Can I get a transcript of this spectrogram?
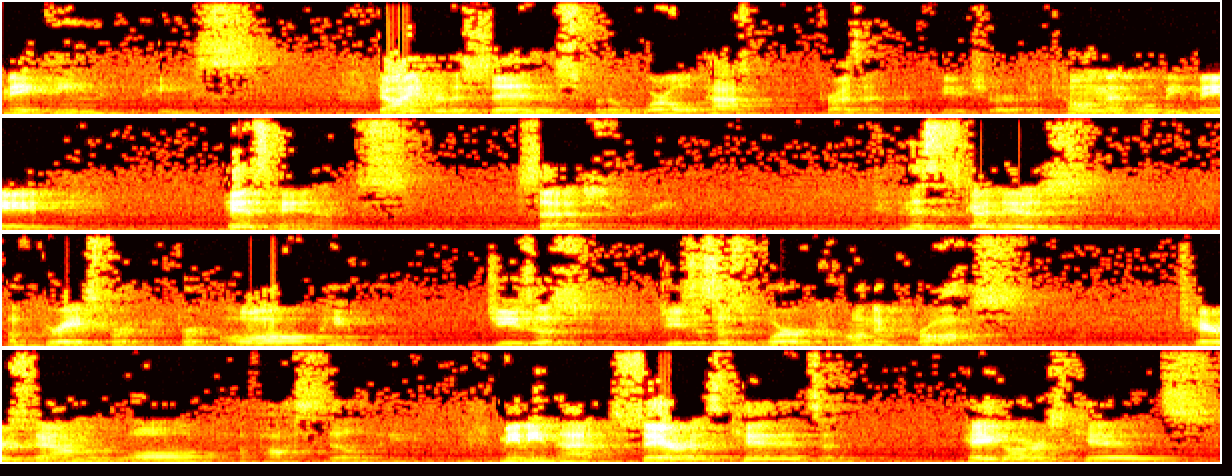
making peace. Dying for the sins for the world, past, present, and future. Atonement will be made. His hands set us free. And this is good news of grace for, for all people. Jesus Jesus' work on the cross tears down the wall of hostility, meaning that Sarah's kids and Hagar's kids,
